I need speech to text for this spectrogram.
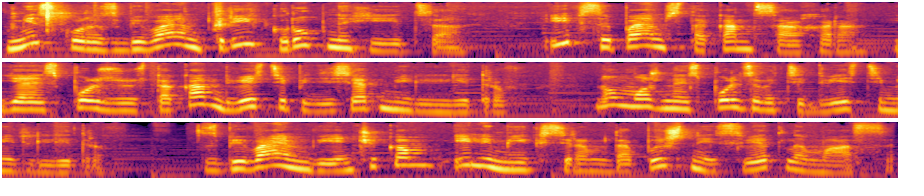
В миску разбиваем 3 крупных яйца и всыпаем стакан сахара. Я использую стакан 250 мл, но можно использовать и 200 мл. Взбиваем венчиком или миксером до пышной и светлой массы.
